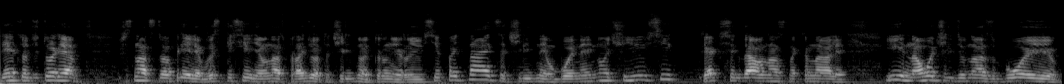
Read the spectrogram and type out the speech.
Привет, аудитория! 16 апреля в воскресенье у нас пройдет очередной турнир UFC Fight Nights, очередные убойные ночи UFC, как всегда у нас на канале. И на очереди у нас бой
